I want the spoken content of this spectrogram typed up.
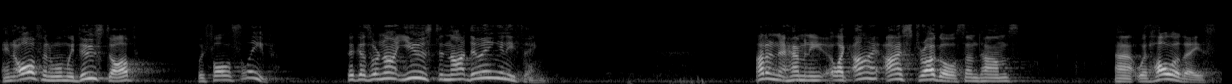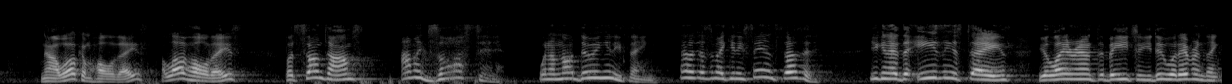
And often when we do stop, we fall asleep because we're not used to not doing anything. I don't know how many, like, I, I struggle sometimes uh, with holidays. Now, I welcome holidays. I love holidays. But sometimes I'm exhausted when I'm not doing anything. Now, it doesn't make any sense, does it? You can have the easiest days. You lay around at the beach or you do whatever and think,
